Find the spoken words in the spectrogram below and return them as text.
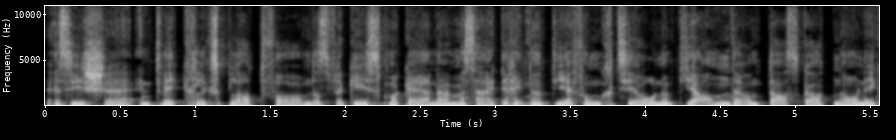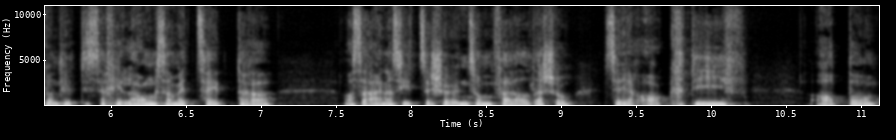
es ist eine Entwicklungsplattform, das vergisst man gerne, wenn man sagt, ich hätte noch die Funktion und die andere und das geht noch nicht und heute ist es ein bisschen langsam etc. Also einerseits ein schönes Umfeld, auch schon sehr aktiv, aber man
